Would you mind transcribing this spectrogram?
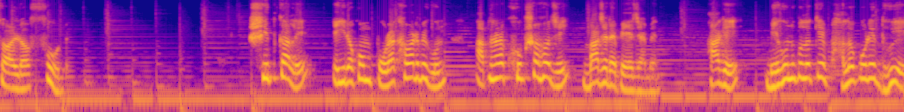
সল্ট অফ ফুড। শীতকালে এই রকম পোড়া খাওয়ার বেগুন আপনারা খুব সহজেই বাজারে পেয়ে যাবেন। আগে বেগুনগুলোকে ভালো করে ধুয়ে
